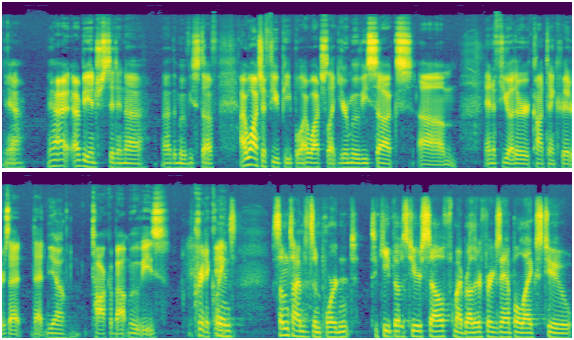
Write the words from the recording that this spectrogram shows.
Yeah, yeah, I, I'd be interested in uh, uh the movie stuff. I watch a few people. I watch like your movie sucks, um, and a few other content creators that that Yeah. talk about movies critically. And sometimes it's important to keep those to yourself. My brother, for example, likes to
